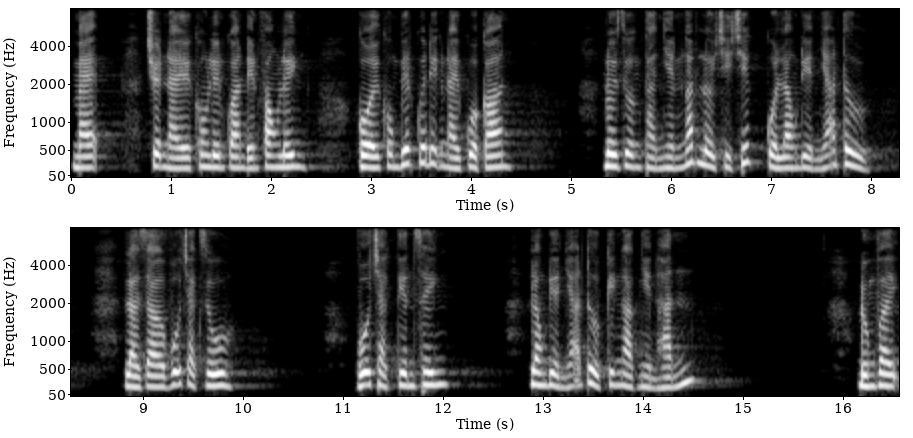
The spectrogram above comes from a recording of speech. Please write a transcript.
Mẹ, chuyện này không liên quan đến Phong Linh. Cô ấy không biết quyết định này của con. Lôi dương thản nhiên ngắt lời chỉ trích của Long Điển Nhã Tử. Là do Vũ Trạch Du. Vũ Trạch tiên sinh. Long Điển Nhã Tử kinh ngạc nhìn hắn. Đúng vậy.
